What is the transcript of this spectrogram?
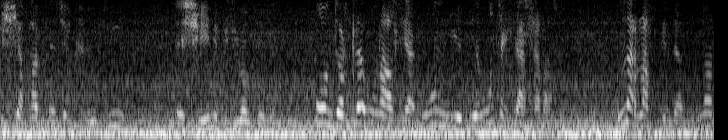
iş yapabilecek köylü e, şeyini biliyorum dedim. 14 ile 16 yaş, 17 ile 18 yaş arası. Bunlar laf dinler, bunlar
